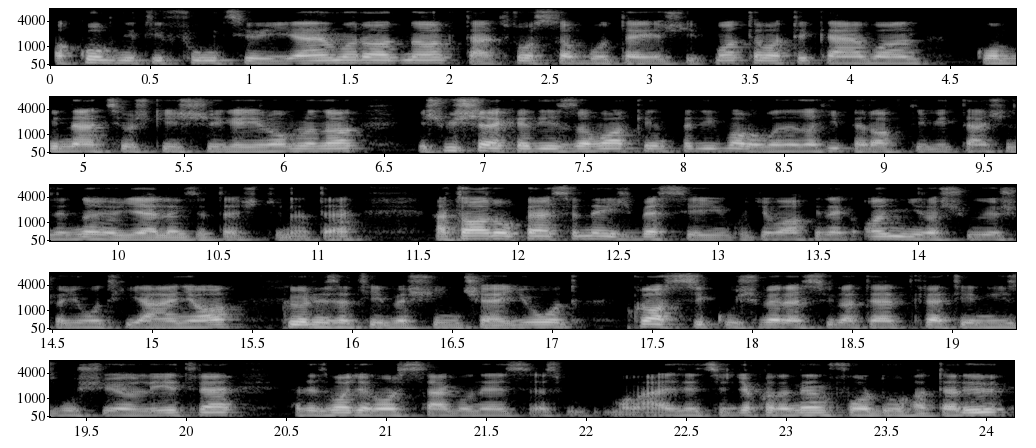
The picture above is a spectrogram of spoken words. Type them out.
A kognitív funkciói elmaradnak, tehát rosszabbul teljesít matematikában, kombinációs készségei romlanak, és viselkedés zavarként pedig valóban ez a hiperaktivitás, ez egy nagyon jellegzetes tünete. Hát arról persze ne is beszéljünk, hogyha valakinek annyira súlyos a jód hiánya, környezetében sincsen jód, klasszikus vele született kretinizmus jön létre, hát ez Magyarországon ez, ez, ez egyszer gyakorlatilag nem fordulhat elő,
